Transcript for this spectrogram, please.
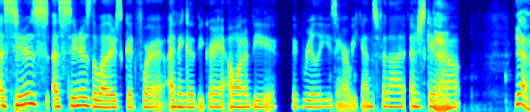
As soon as as soon as the weather's good for it, I think it would be great. I want to be like really using our weekends for that and just getting Yeah. out yeah.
